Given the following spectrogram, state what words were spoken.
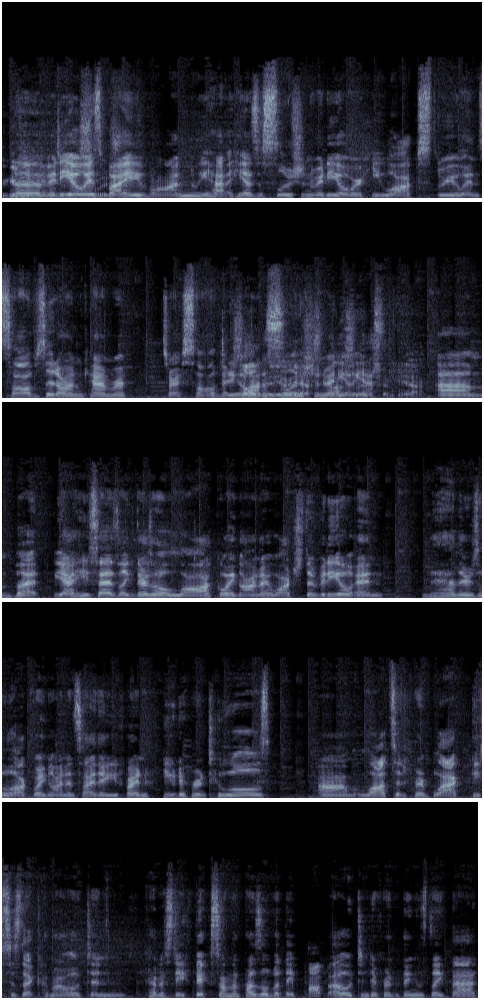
It gives you a The video the is by. Ivan. We have he has a solution video where he walks through and solves it on camera. Sorry, a solve video, Solve not a video, yes, solution not video. Yes. solution, Yeah. Um, but yeah, he says like there's a lot going on. I watched the video and man, there's a lot going on inside there. You find a few different tools, um, lots of different black pieces that come out and kind of stay fixed on the puzzle, but they pop out and different things like that.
